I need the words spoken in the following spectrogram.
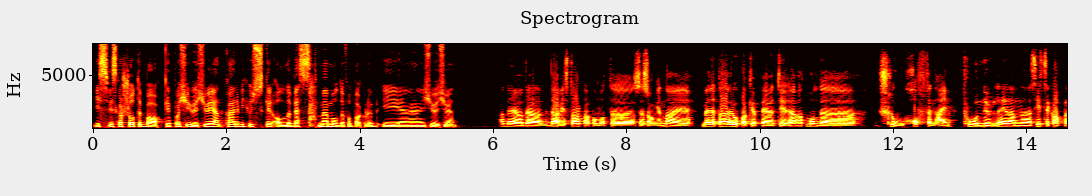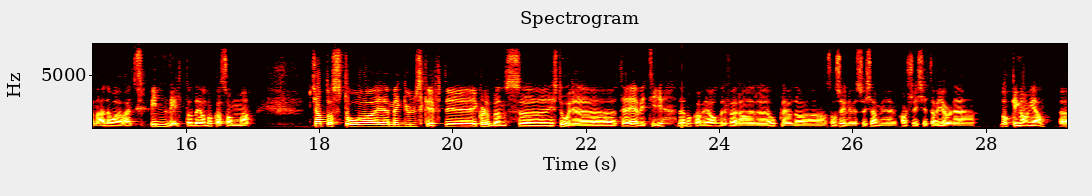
hvis vi skal se tilbake på 2021, hva er det vi husker aller best med Molde fotballklubb i 2021? Ja, det er jo der, der vi starta sesongen, da, med dette europacupeventyret. At Molde slo Hoffenheim 2-0 i den eh, siste kampen. her. Det var jo helt spinnvilt. og Det er jo noe som eh, kommer til å stå med gullskrift i, klubbens historie til evig tid. Det er noe vi aldri før har opplevd, og sannsynligvis så kommer vi kanskje ikke til å gjøre det nok en gang igjen. Det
